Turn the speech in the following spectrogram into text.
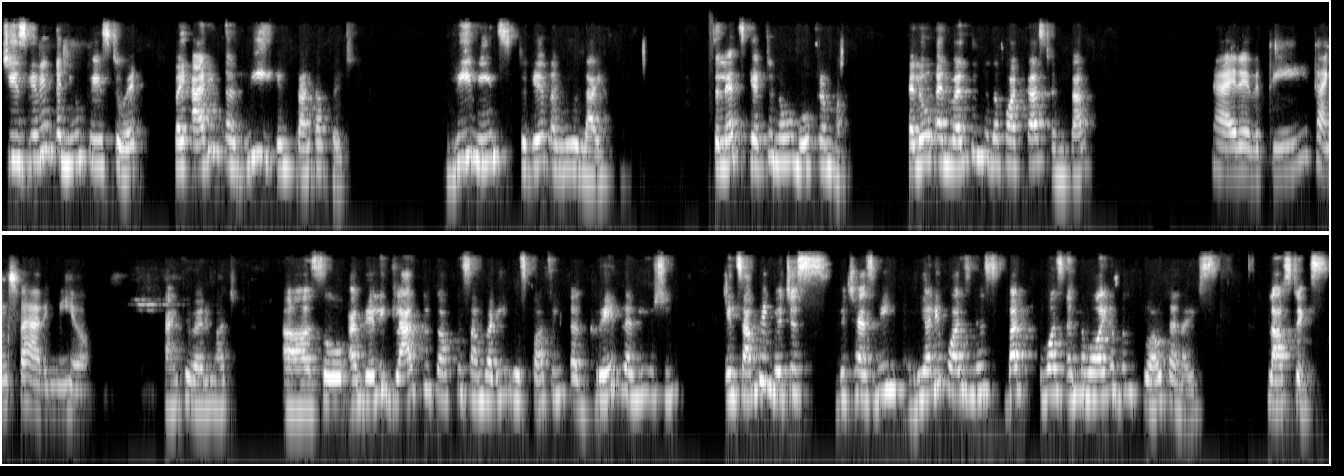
She is giving a new face to it by adding a re in front of it. Re means to give a new life. So let's get to know more from her. Hello and welcome to the podcast, Amita. Hi, Revati. Thanks for having me here. Thank you very much. Uh, so I'm really glad to talk to somebody who's causing a great revolution in something which is which has been really poisonous but was unavoidable throughout our lives plastics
